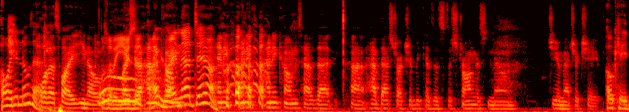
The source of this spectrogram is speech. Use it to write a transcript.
Oh, I didn't know that. Well, that's why you know. That's why they like use the it. I'm writing that down. honey- honey- honeycombs have that uh, have that structure because it's the strongest known geometric shape. Okay,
